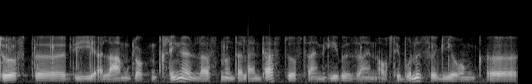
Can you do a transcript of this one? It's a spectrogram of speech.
dürfte die Alarmglocken klingeln lassen und allein das dürfte ein Hebel sein, auch die Bundesregierung äh,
